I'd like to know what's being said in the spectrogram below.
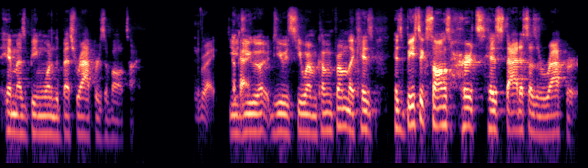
him as being one of the best rappers of all time. right. Do you, Okay. do you do you see where I'm coming from? Like his his basic songs hurts his status as a rapper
